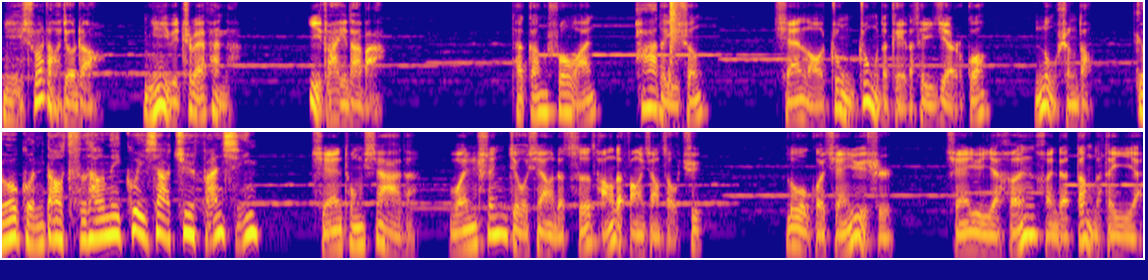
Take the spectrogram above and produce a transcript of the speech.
你说找就找，你以为吃白饭的？一抓一大把。”他刚说完，啪的一声，钱老重重的给了他一记耳光，怒声道。给我滚到祠堂内跪下去反省！钱通吓得闻身就向着祠堂的方向走去。路过钱玉时，钱玉也狠狠地瞪了他一眼。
